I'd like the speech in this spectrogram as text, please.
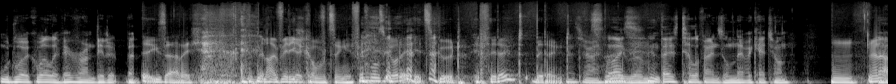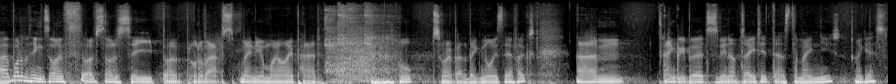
would work well if everyone did it, but exactly. like video conferencing. If everyone's got it, it's good. If they don't, they don't. that's right. So, those, um, those telephones will never catch on. mm. And uh, Um, one of the things I've I've started to see a lot of apps, mainly on my iPad. Uh-huh. Oh, sorry about the big noise there, folks. Um, Angry Birds has been updated. That's the main news, I guess.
